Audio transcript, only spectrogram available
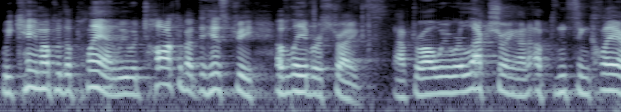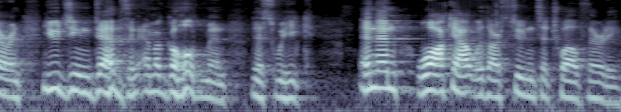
We came up with a plan. We would talk about the history of labor strikes. After all, we were lecturing on Upton Sinclair and Eugene Debs and Emma Goldman this week. And then walk out with our students at 1230.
